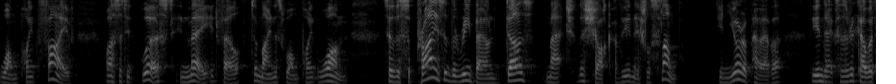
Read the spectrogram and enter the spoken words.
1.5, whilst at its worst in May it fell to minus 1.1. So the surprise of the rebound does match the shock of the initial slump. In Europe, however, the index has recovered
